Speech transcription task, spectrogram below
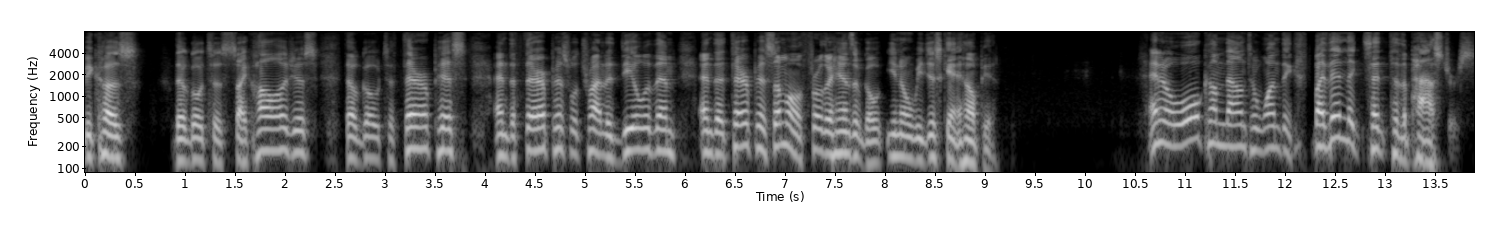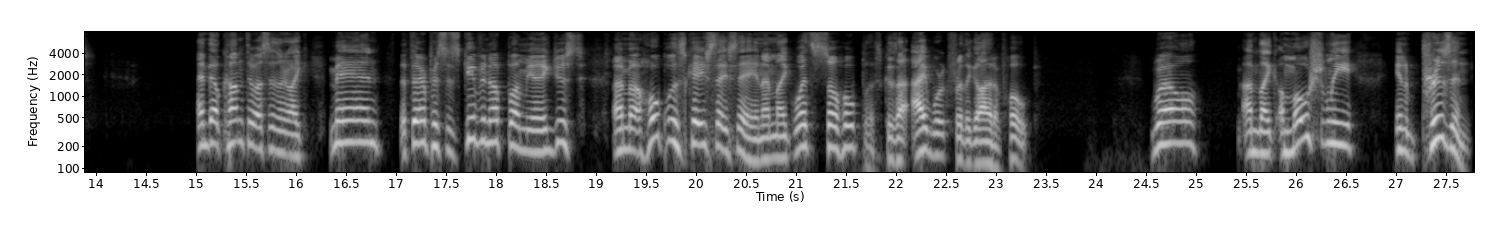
because they'll go to psychologists, they'll go to therapists, and the therapist will try to deal with them. And the therapist, someone will throw their hands up and go, you know, we just can't help you. And it'll all come down to one thing. By then, they sent to the pastors. And they'll come to us and they're like, man, the therapist has given up on me. I just, I'm a hopeless case, they say. And I'm like, what's so hopeless? Because I, I work for the God of hope. Well, I'm like emotionally in a prison.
